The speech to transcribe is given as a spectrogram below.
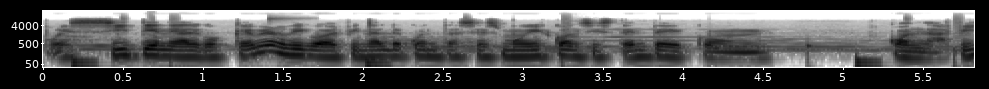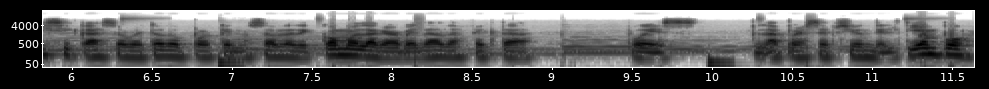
pues sí tiene algo que ver. Digo, al final de cuentas es muy consistente con, con la física, sobre todo porque nos habla de cómo la gravedad afecta pues la percepción del tiempo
